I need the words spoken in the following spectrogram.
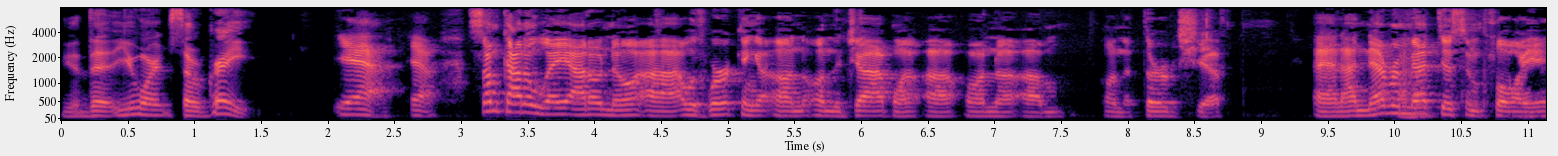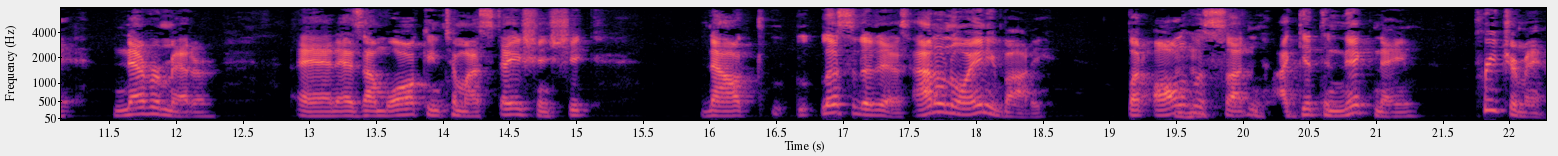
that you weren't so great. Yeah, yeah. Some kind of way, I don't know. Uh, I was working on on the job on uh, on uh, um, on the third shift, and I never uh-huh. met this employee. Never met her. And as I'm walking to my station, she now listen to this. I don't know anybody, but all mm-hmm. of a sudden I get the nickname Preacher Man.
